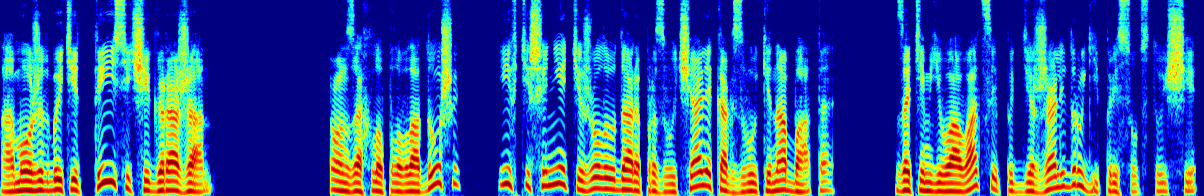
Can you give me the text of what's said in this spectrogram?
а может быть и тысячи горожан!» Он захлопал в ладоши, и в тишине тяжелые удары прозвучали, как звуки набата. Затем его овации поддержали другие присутствующие.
